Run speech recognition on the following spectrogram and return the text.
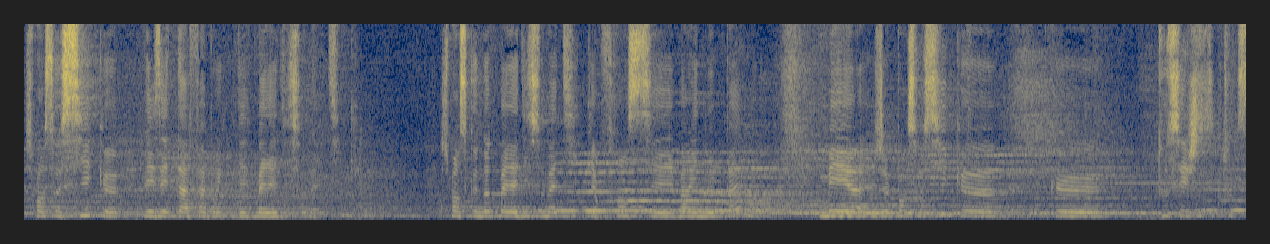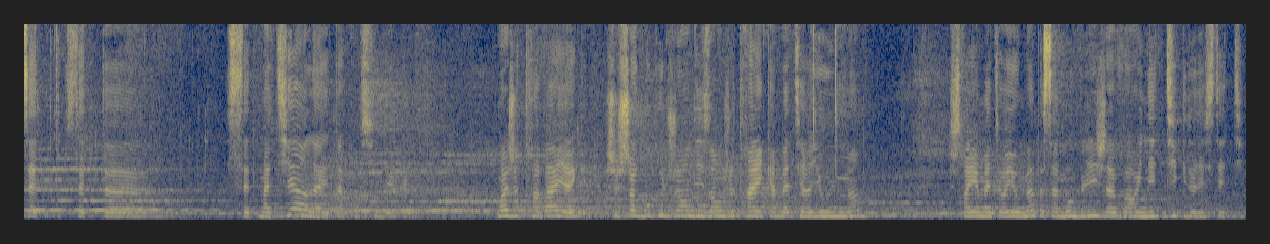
Je pense aussi que les États fabriquent des maladies somatiques. Je pense que notre maladie somatique en France, c'est Marine Le Pen. Mais euh, je pense aussi que, toute euh, cette matière-là est à considérer. Moi, je travaille avec. Je choque beaucoup de gens en disant que je travaille avec un matériau humain. Je travaille un matériau humain parce que ça m'oblige à avoir une éthique de l'esthétique.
